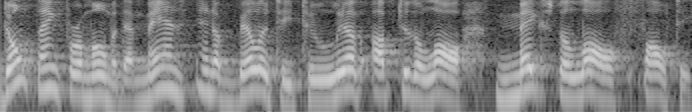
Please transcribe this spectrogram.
Don't think for a moment that man's inability to live up to the law makes the law faulty.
